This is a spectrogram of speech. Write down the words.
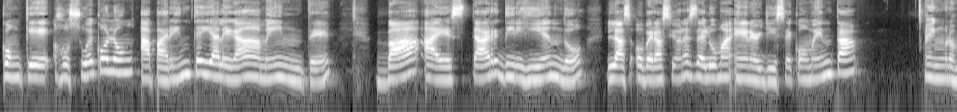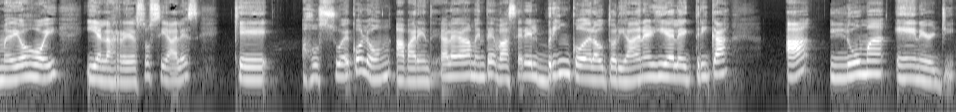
con que Josué Colón aparente y alegadamente va a estar dirigiendo las operaciones de Luma Energy. Se comenta en los medios hoy y en las redes sociales que Josué Colón aparentemente alegadamente va a ser el brinco de la Autoridad de Energía Eléctrica a Luma Energy.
